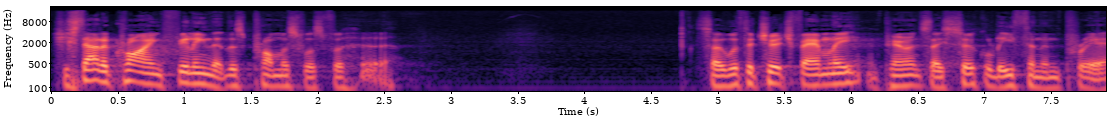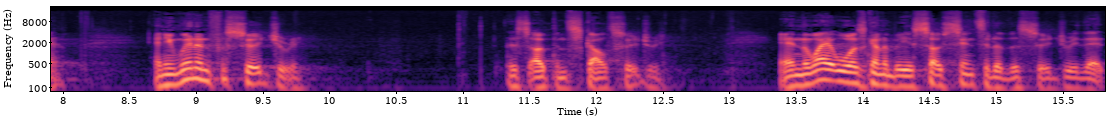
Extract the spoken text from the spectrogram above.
She started crying, feeling that this promise was for her. So, with the church family and parents, they circled Ethan in prayer, and he went in for surgery this open skull surgery. And the way it was going to be is so sensitive, this surgery, that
